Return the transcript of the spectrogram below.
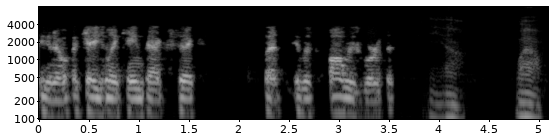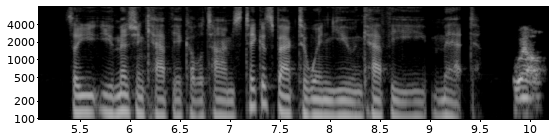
you know, occasionally came back sick, but it was always worth it. Yeah. Wow. So you, you mentioned Kathy a couple of times. Take us back to when you and Kathy met. Well,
